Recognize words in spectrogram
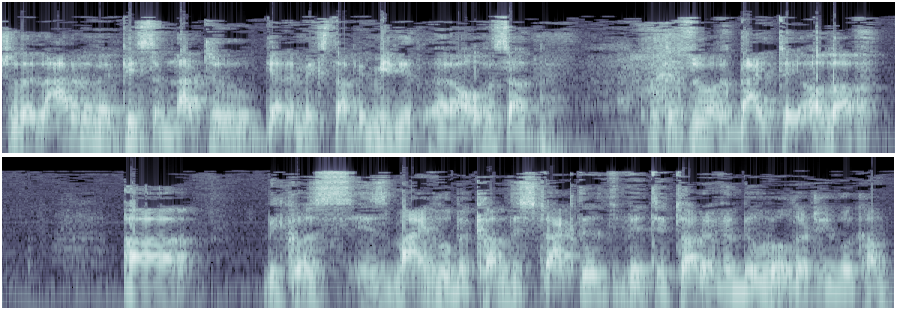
Not to get it mixed up immediately, uh, all of a sudden. Because Zuach Daite Olav, uh, because his mind will become distracted, vititorev and bewildered. He will come,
